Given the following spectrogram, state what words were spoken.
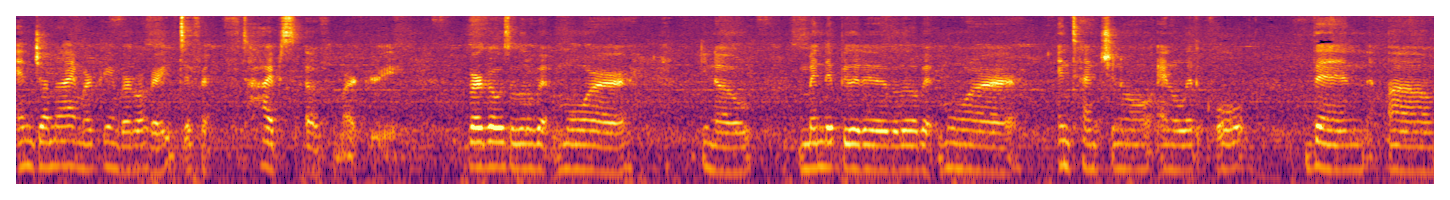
and Gemini, Mercury and Virgo are very different types of Mercury. Virgo is a little bit more, you know, manipulative, a little bit more intentional, analytical than um,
